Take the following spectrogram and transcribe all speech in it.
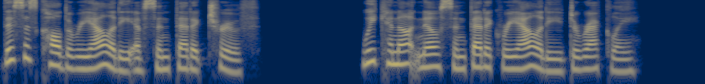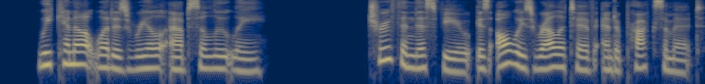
This is called the reality of synthetic truth. We cannot know synthetic reality directly. We cannot what is real absolutely. Truth in this view is always relative and approximate.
